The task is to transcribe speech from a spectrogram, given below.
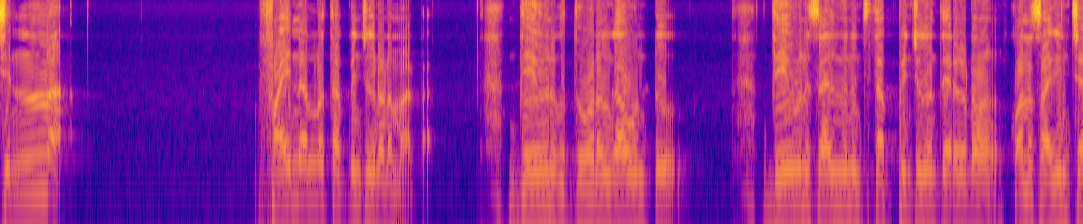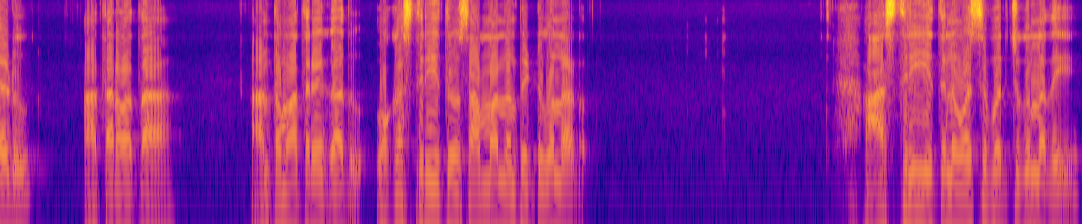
చిన్న ఫైనల్లో తప్పించుకున్నాడు అనమాట దేవునికి దూరంగా ఉంటూ దేవుని సన్నిధి నుంచి తప్పించుకొని తిరగడం కొనసాగించాడు. ఆ తర్వాత అంత మాత్రమే కాదు ఒక స్త్రీతో సంబంధం పెట్టుకున్నాడు. ఆ స్త్రీ ఇతను వశపరుచుకున్నది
